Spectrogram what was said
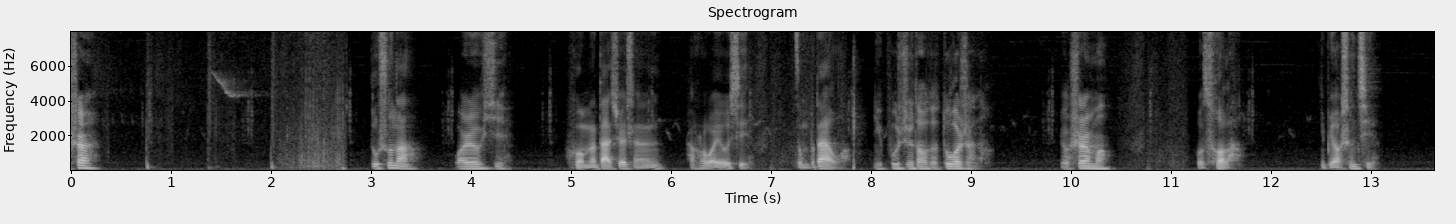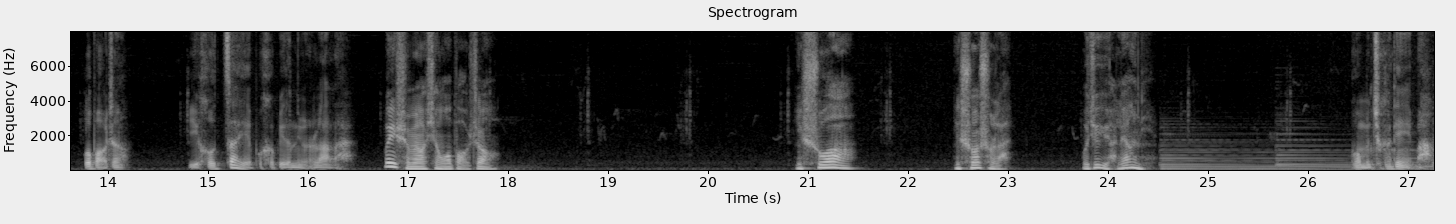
事儿？读书呢？玩游戏。我们的大学神还会玩游戏，怎么不带我？你不知道的多着呢。有事儿吗？我错了，你不要生气。我保证，以后再也不和别的女人乱来。为什么要向我保证？你说啊，你说出来，我就原谅你。我们去看电影吧。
